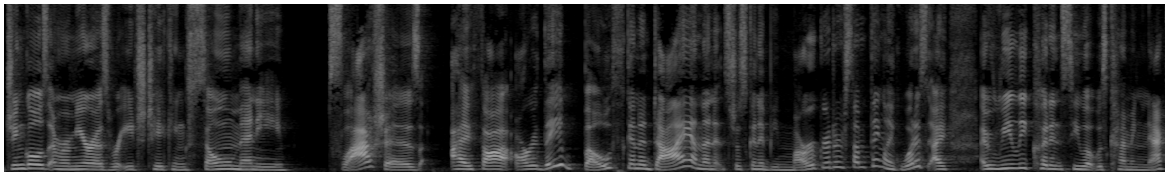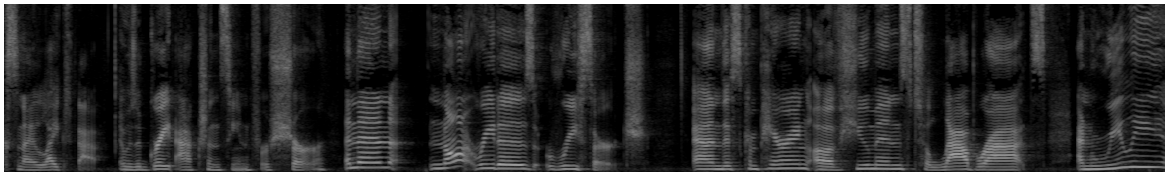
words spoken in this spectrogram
jingles and ramirez were each taking so many slashes I thought, are they both gonna die and then it's just gonna be Margaret or something? Like, what is I I really couldn't see what was coming next, and I liked that. It was a great action scene for sure. And then not Rita's research and this comparing of humans to lab rats and really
